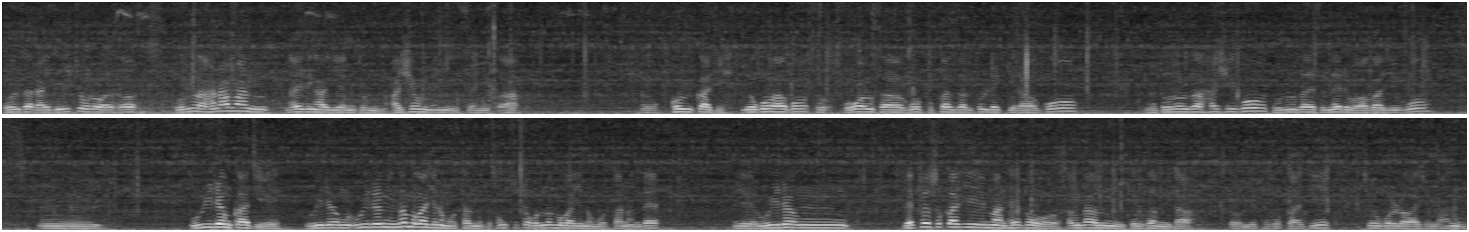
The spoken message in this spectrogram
도전사 라이딩 이쪽으로 와서 도전사 하나만 라이딩 하기에는 좀 아쉬운 면이 있으니까, 어, 거기까지, 요거하고, 도- 보왕사하고, 북한산 둘레길하고, 어, 도전사 하시고, 도전사에서 내려와 가지고, 음, 우이령까지 우이령 우이령이 넘어가지는 못합니다. 송수 쪽으로 넘어가지는 못하는데 예, 우이령 매표소까지만 해도 상당한 경사입니다. 그 매표소까지 쭉 올라가시면 한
